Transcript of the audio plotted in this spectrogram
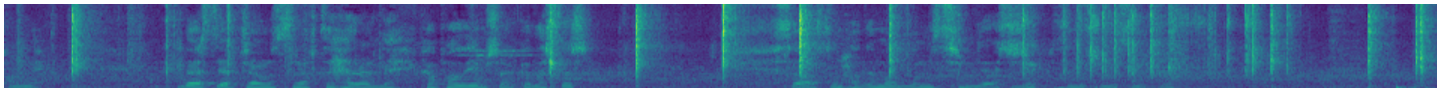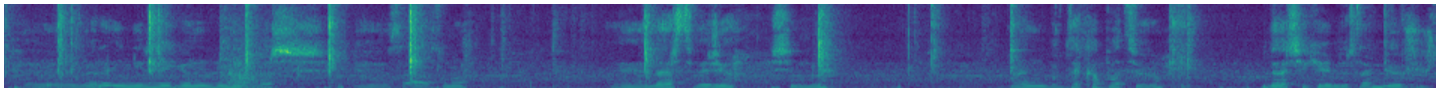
Şimdi ders yapacağımız sınıfta herhalde kapalıymış arkadaşlar. Sağ olsun Hadem ablamız şimdi açacak bizim için sınıfı. Ee, böyle İngilizce gönüllümüz var. Ee, sağ olsun o e, ders veriyor şimdi. Ben burada kapatıyorum. Bir daha çekebilirsem görüşürüz.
